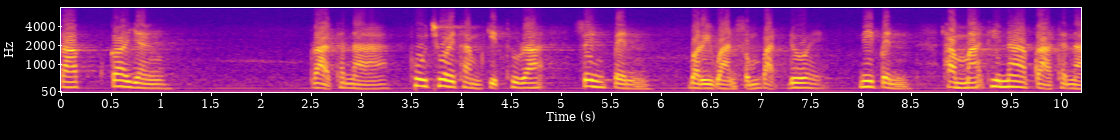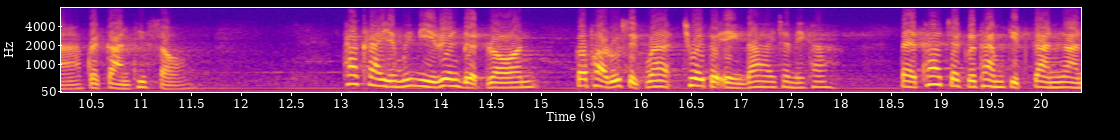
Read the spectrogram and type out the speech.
ทรัพย์ก็ยังปรารถนาผู้ช่วยทำกิจธุระ ซึ่งเป็นบริวารสมบัติด้วย นี่เป็นธรรมะที่น่าปรารถนาประการที่สอง ถ้าใครยังไม่มีเรื่องเดือดร้อน ก็พอรู้สึกว่าช่วยตัวเองได้ใช่ไหมคะ แต่ถ้าจะกระทำกิจการงาน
